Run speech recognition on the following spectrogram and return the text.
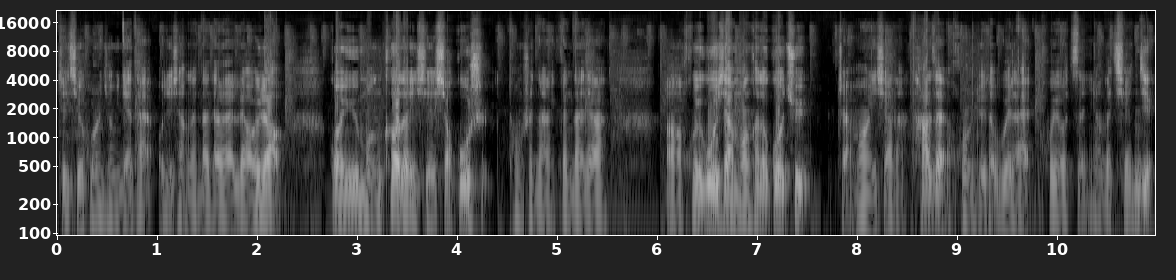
这期湖人球迷电台，我就想跟大家来聊一聊关于蒙克的一些小故事，同时呢，跟大家啊回顾一下蒙克的过去，展望一下呢他在湖人队的未来会有怎样的前景。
